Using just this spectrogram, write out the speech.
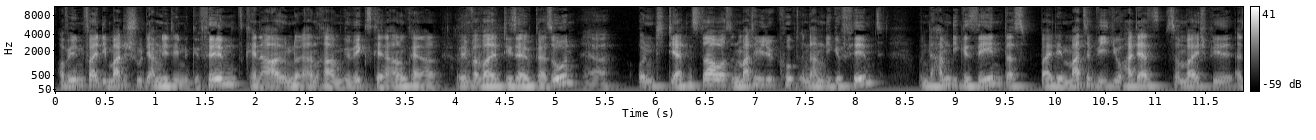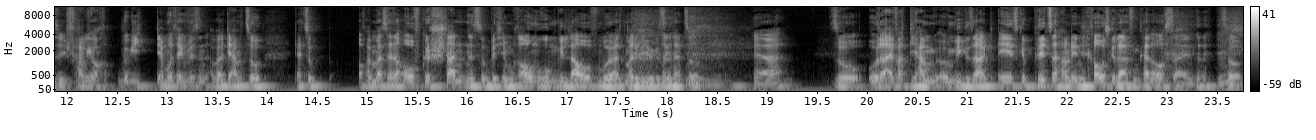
Auf jeden Fall, die Mathe-Studie haben die den gefilmt, keine Ahnung, neun andere haben gewichst, keine Ahnung, keine Ahnung. Auf jeden Fall war dieselbe Person Ja. und die hatten Star Wars und Mathe-Video geguckt und da haben die gefilmt und da haben die gesehen, dass bei dem Mathe-Video hat er zum Beispiel, also ich frage mich auch wirklich, der muss ja wissen, aber der hat so, der hat so, auf einmal ist er da aufgestanden, ist so ein bisschen im Raum rumgelaufen, wo er das Mathe-Video gesehen hat, so, Ja. so, oder einfach, die haben irgendwie gesagt, ey, es gibt Pizza, haben den nicht rausgelassen, kann auch sein. So,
